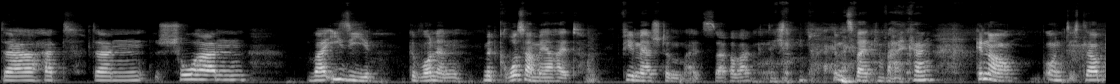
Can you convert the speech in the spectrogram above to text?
Da hat dann Shohan Waisi gewonnen mit großer Mehrheit. Viel mehr Stimmen als Sarah Wagenknecht im zweiten Wahlgang. Genau. Und ich glaube,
